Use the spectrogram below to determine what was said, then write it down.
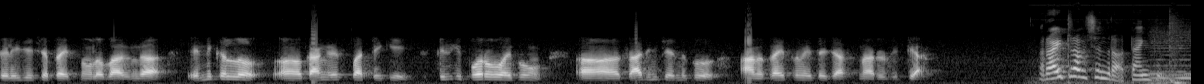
తెలియజేసే ప్రయత్నంలో భాగంగా ఎన్నికల్లో కాంగ్రెస్ పార్టీకి తిరిగి పూర్వ వైభవం సాధించేందుకు ఆమె ప్రయత్నం అయితే చేస్తున్నారు నిత్య రైట్ రవిచంద్ర థ్యాంక్ యూ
